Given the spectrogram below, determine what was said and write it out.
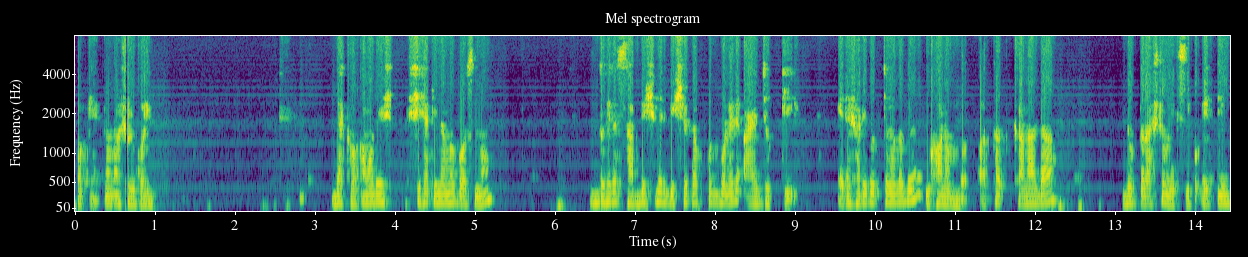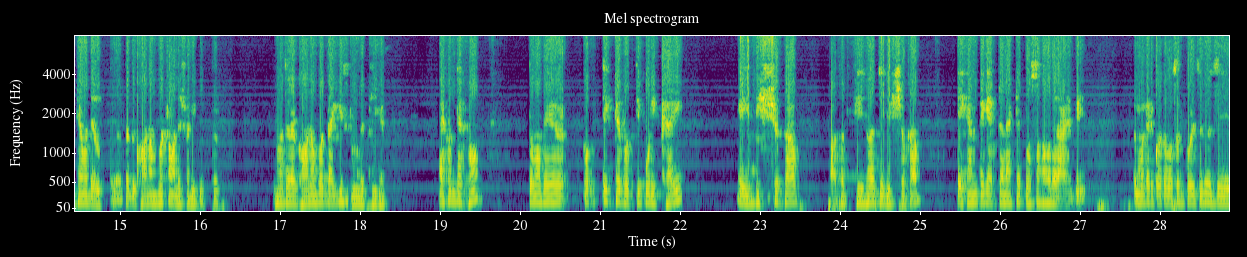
ওকে আমরা শুরু করি। দেখো, আমাদের শেষাটি নম্বর প্রশ্ন। দু হাজার ছাব্বিশ সালের বিশ্বকাপ ফুটবলের আয়োজক কি? এটা সঠিক উত্তর হবে ঘ নম্বর। অর্থাৎ কানাডা, যুক্তরাষ্ট্র, মেক্সিকো। এই তিনটে আমাদের উত্তর। অর্থাৎ ঘ নম্বরটা আমাদের সঠিক উত্তর। তোমরা যারা ঘ নম্বর দাগিয়েছো তোমাদের ঠিক আছে এখন দেখো, তোমাদের প্রত্যেকটা ভর্তি পরীক্ষায় এই বিশ্বকাপ, অর্থাৎ ফিফা যে বিশ্বকাপ, এখান থেকে একটা না একটা প্রশ্ন আমাদের আসবে। তোমাদের কত বছর পড়েছিল যে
